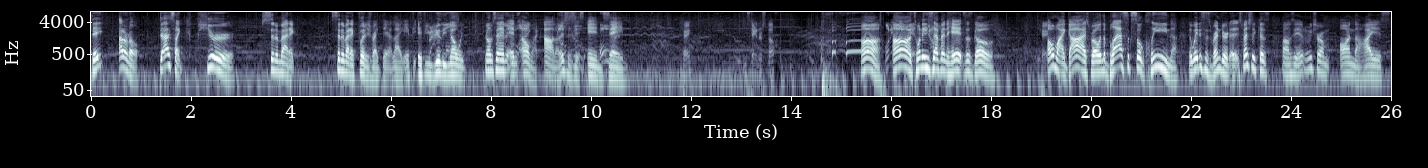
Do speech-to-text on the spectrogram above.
they I don't know that's like pure cinematic cinematic footage right there. Like if if you really know it, you know what I'm saying? And oh my, I don't know, this is just insane. Okay. Some standard stuff. Uh, 27 uh, 27 hits. Let's go. Okay. Oh my gosh, bro, and the blast looks so clean. The way this is rendered, especially because um, see, let me make sure I'm on the highest.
